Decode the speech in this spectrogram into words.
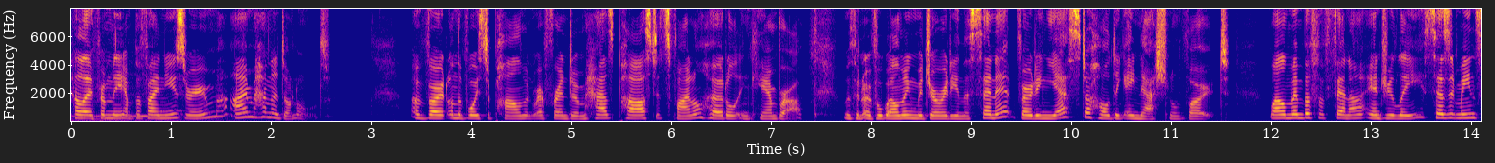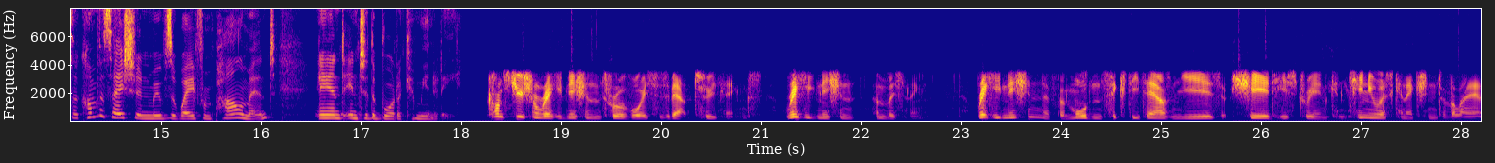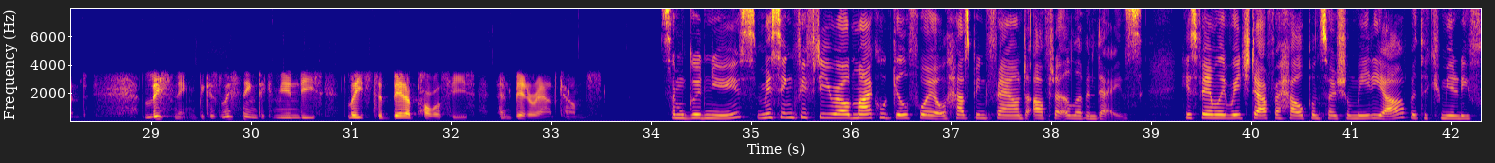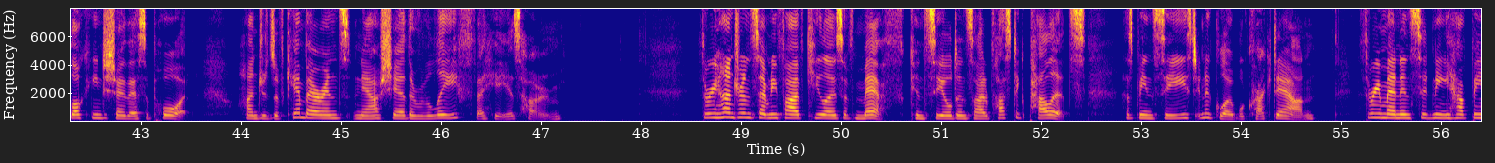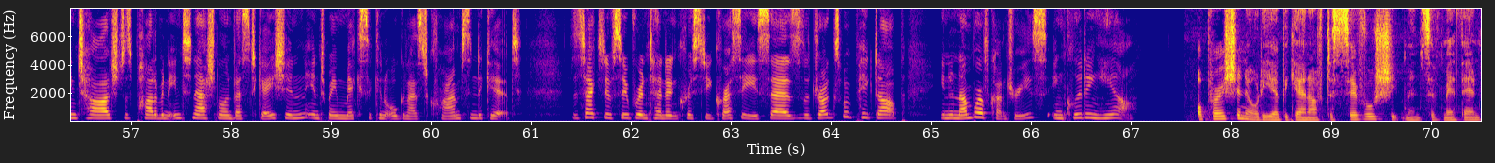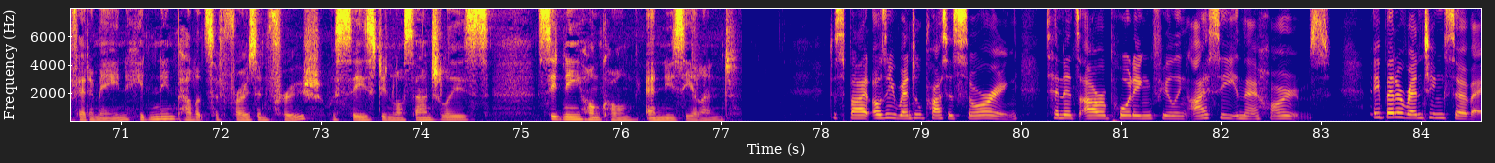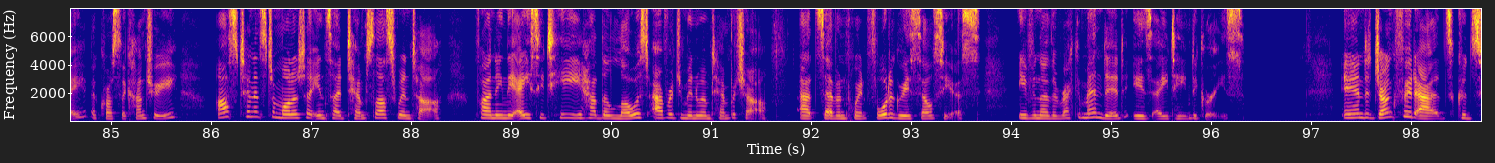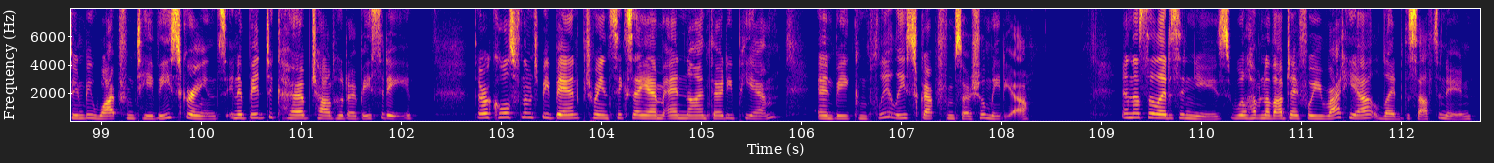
Hello from the Amplify Newsroom. I'm Hannah Donald. A vote on the Voice to Parliament referendum has passed its final hurdle in Canberra, with an overwhelming majority in the Senate voting yes to holding a national vote. While member for Fenner, Andrew Leigh, says it means the conversation moves away from Parliament and into the broader community. Constitutional recognition through a voice is about two things recognition and listening. Recognition of the more than 60,000 years of shared history and continuous connection to the land. Listening, because listening to communities leads to better policies and better outcomes. Some good news missing 50 year old Michael Guilfoyle has been found after 11 days. His family reached out for help on social media, with the community flocking to show their support. Hundreds of Canberrans now share the relief that he is home. 375 kilos of meth concealed inside plastic pallets has been seized in a global crackdown. Three men in Sydney have been charged as part of an international investigation into a Mexican organised crime syndicate. Detective Superintendent Christy Cressy says the drugs were picked up in a number of countries, including here. Operation Eldia began after several shipments of methamphetamine hidden in pallets of frozen fruit were seized in Los Angeles, Sydney, Hong Kong, and New Zealand. Despite Aussie rental prices soaring, tenants are reporting feeling icy in their homes. A better renting survey across the country asked tenants to monitor inside temps last winter, finding the ACT had the lowest average minimum temperature at 7.4 degrees Celsius, even though the recommended is 18 degrees. And junk food ads could soon be wiped from TV screens in a bid to curb childhood obesity. There are calls for them to be banned between 6am and 9.30pm and be completely scrapped from social media. And that's the latest in news. We'll have another update for you right here later this afternoon.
